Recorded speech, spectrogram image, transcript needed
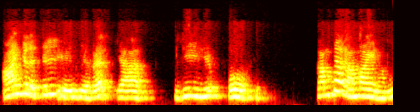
ஆங்கிலத்தில் எழுதியவர் யார்? ஜி கம்ப ராமாயணம்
